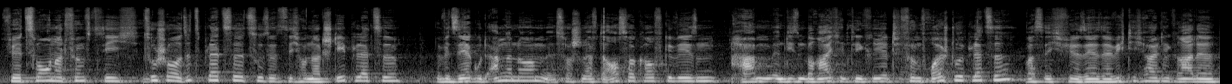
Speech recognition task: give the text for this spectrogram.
für 250 Zuschauersitzplätze, zusätzlich 100 Stehplätze. Wird sehr gut angenommen, ist auch schon öfter ausverkauft gewesen. Haben in diesem Bereich integriert fünf Rollstuhlplätze, was ich für sehr, sehr wichtig halte, gerade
